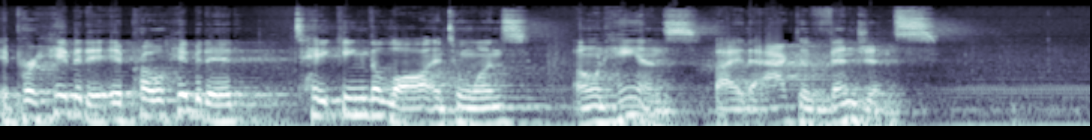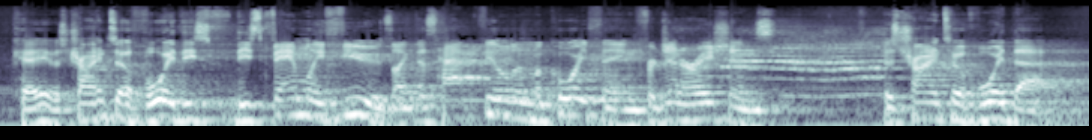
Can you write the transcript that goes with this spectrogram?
It prohibited, it prohibited taking the law into one's own hands by the act of vengeance. Okay, it was trying to avoid these, these family feuds, like this Hatfield and McCoy thing for generations. It was trying to avoid that.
